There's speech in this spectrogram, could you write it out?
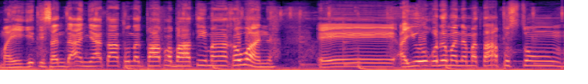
Mahigit isandaan yata itong nagpapabati mga kawan. Eh, ayoko naman na matapos tong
